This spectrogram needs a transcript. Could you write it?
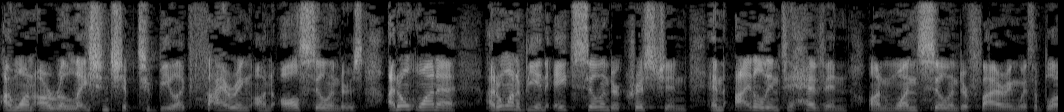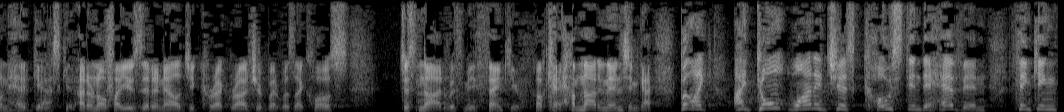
I want our relationship to be like firing on all cylinders. I don't want to, I don't want to be an eight cylinder Christian and idle into heaven on one cylinder firing with a blown head gasket. I don't know if I used that analogy correct, Roger, but was I close? Just nod with me. Thank you. Okay, I'm not an engine guy. But like, I don't want to just coast into heaven thinking,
